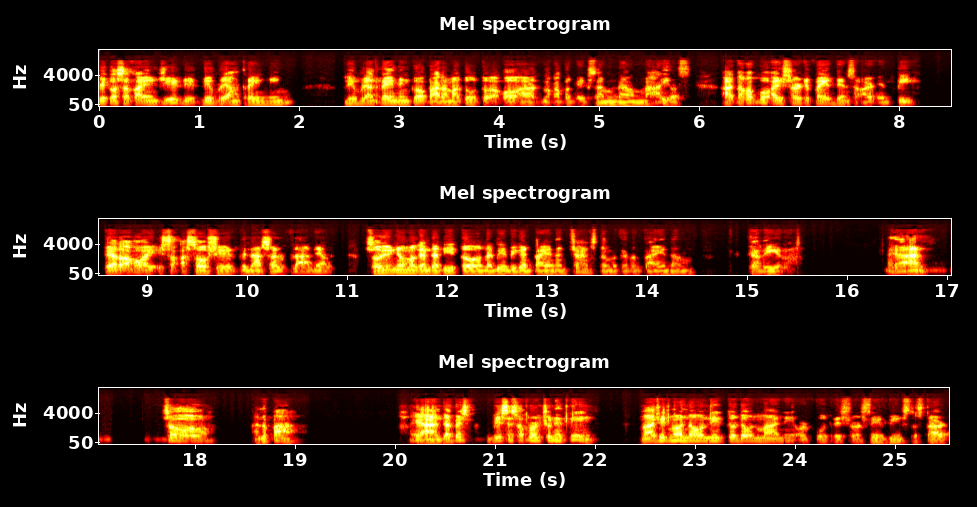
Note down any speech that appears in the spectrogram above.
because of IMG, li- libre ang training, libre ang training ko para matuto ako at makapag-exam ng maayos. At ako po ay certified din sa RFP. Pero ako ay isang associate financial planner. So yun yung maganda dito, nabibigyan tayo ng chance na magkaroon tayo ng career. Ayan. So, ano pa? Ayan, the best business opportunity. Imagine mo, no need to loan money or put resource savings to start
